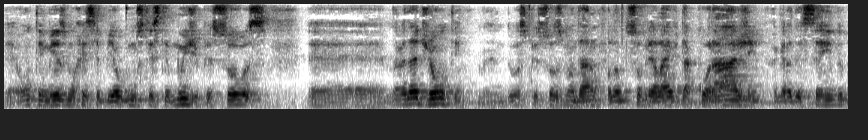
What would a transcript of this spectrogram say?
É, ontem mesmo recebi alguns testemunhos de pessoas é, na verdade, ontem, né, duas pessoas mandaram falando sobre a live da coragem, agradecendo,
